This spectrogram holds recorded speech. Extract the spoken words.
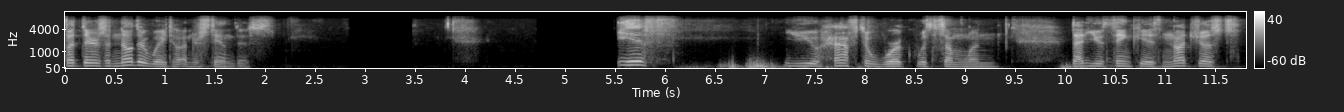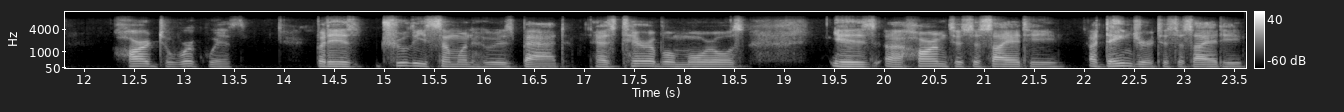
but there's another way to understand this. If you have to work with someone that you think is not just hard to work with, but is truly someone who is bad has terrible morals, is a harm to society, a danger to society,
